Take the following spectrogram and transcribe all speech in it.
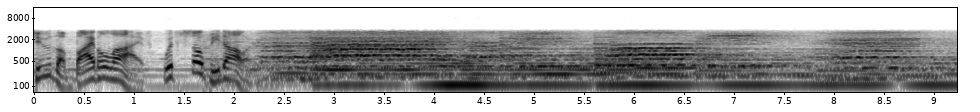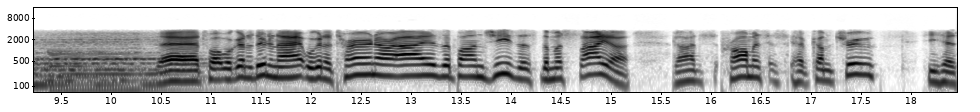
To The Bible Live with Sophie Dollar. That's what we're going to do tonight. We're going to turn our eyes upon Jesus, the Messiah. God's promises have come true. He has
